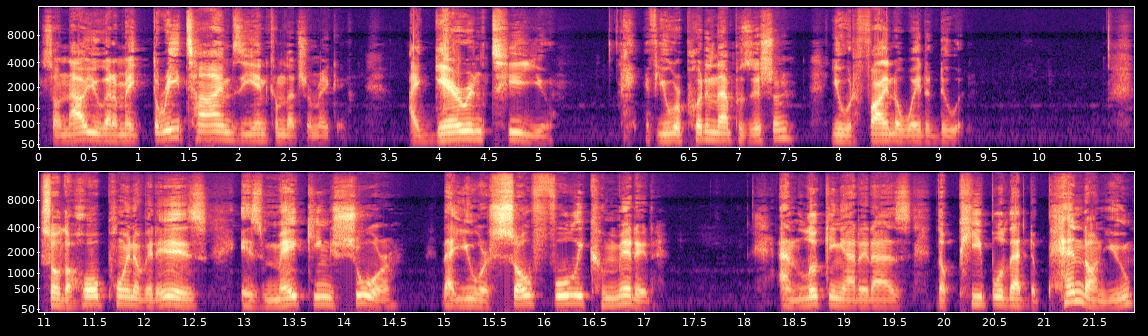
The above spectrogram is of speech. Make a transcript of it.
So now you got to make three times the income that you're making I guarantee you, if you were put in that position, you would find a way to do it. So the whole point of it is is making sure that you are so fully committed and looking at it as the people that depend on you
